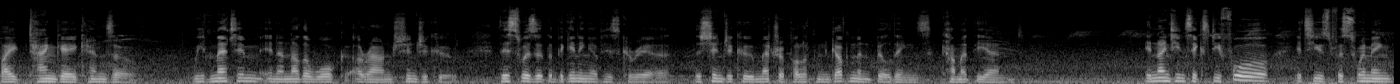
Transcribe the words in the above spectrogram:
by Tange Kenzo. We've met him in another walk around Shinjuku. This was at the beginning of his career. The Shinjuku Metropolitan Government buildings come at the end. In 1964, it's used for swimming.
